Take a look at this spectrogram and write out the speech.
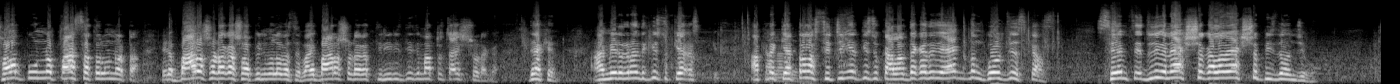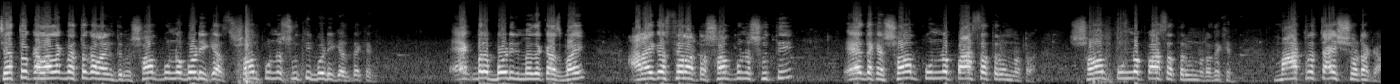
সম্পূর্ণ পাঁচ সাতের উন্নটা এটা বারোশো টাকা শপিং মলে গেছে ভাই বারোশো টাকা থ্রি পিস দিয়েছি মাত্র চারশো টাকা। দেখেন আমি এর এখানে কিছু আপনার ক্যাটালগ সিটিং এর কিছু কালার দেখা দিয়েছে একদম গর্জিয়াস কাজ। সেম যদি একশো কালার একশো পিস দেওয়া যাব। যত কালার লাগবে এত কালার নিতে সম্পূর্ণ বডি কাজ সম্পূর্ণ সুতি বডি কাজ দেখেন। একবার বডির মাঝে কাজ ভাই। আড়াই গজ সেলারটা সম্পূর্ণ সুতি। এ দেখেন সম্পূর্ণ পাঁচ হাতের উন্নটা। সম্পূর্ণ পাঁচ হাতের উন্নটা দেখেন। মাত্র চারশো টাকা।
